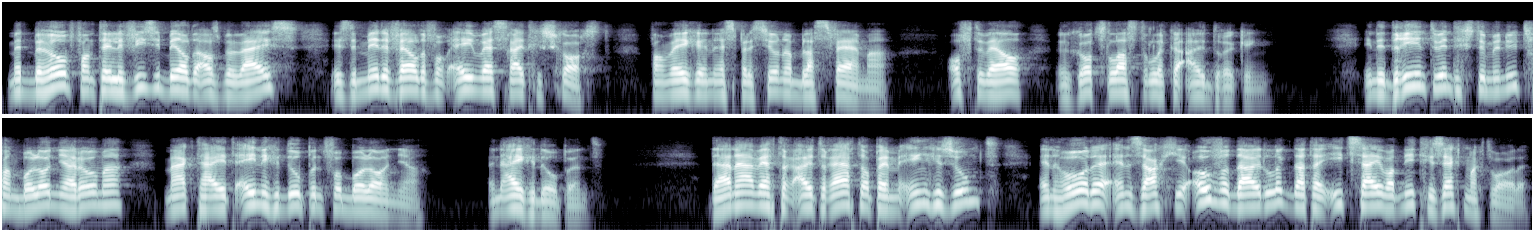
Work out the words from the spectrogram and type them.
Met behulp van televisiebeelden als bewijs is de middenvelder voor één wedstrijd geschorst vanwege een espressione blasfema, oftewel een godslasterlijke uitdrukking. In de 23e minuut van Bologna-Roma maakte hij het enige doelpunt voor Bologna, een eigen doelpunt. Daarna werd er uiteraard op hem ingezoomd en hoorde en zag je overduidelijk dat hij iets zei wat niet gezegd mag worden.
